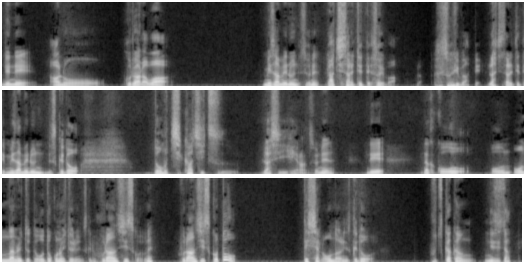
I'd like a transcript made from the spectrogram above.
でね、あのークララは、目覚めるんですよね。拉致されてて、そういえば。そういえばって、拉致されてて目覚めるんですけど、どうも地下室らしい部屋なんですよね。で、なんかこう、女の人と男の人いるんですけど、フランシスコとね。フランシスコと、テッシャの女なんですけど、二日間寝てたって。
